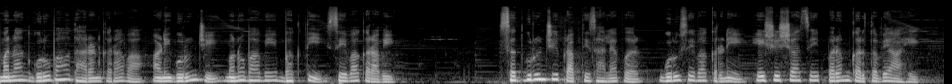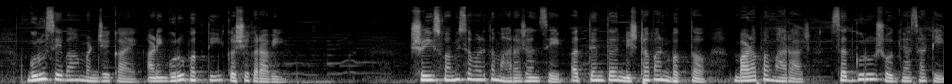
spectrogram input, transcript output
मनात गुरुभाव धारण करावा आणि गुरूंची मनोभावे भक्ती सेवा करावी. सद्गुरूंची प्राप्ती झाल्यावर गुरुसेवा करणे हे शिष्याचे परम कर्तव्य आहे. गुरुसेवा म्हणजे काय आणि गुरुभक्ती कशी करावी? श्री स्वामी समर्थ महाराजांचे अत्यंत निष्ठावान भक्त बाळाप्पा महाराज सद्गुरू शोधण्यासाठी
